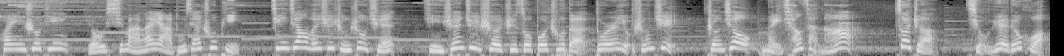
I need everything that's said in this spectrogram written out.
欢迎收听由喜马拉雅独家出品、晋江文学城授权、尹轩剧社制作播出的多人有声剧《拯救美强惨男二》，作者九月流火。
